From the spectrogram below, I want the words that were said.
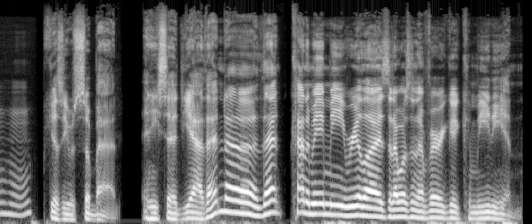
Mm-hmm. because he was so bad. And he said, "Yeah, that uh, that kind of made me realize that I wasn't a very good comedian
